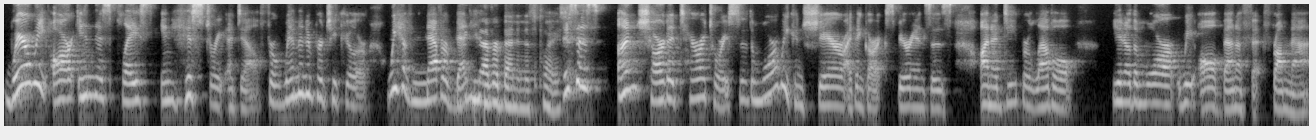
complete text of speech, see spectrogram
where we are in this place in history, Adele, for women in particular, we have never been here. Never been in this place. This is uncharted territory. So the more we can share, I think, our experiences on a deeper level, you know, the more we all benefit from that.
